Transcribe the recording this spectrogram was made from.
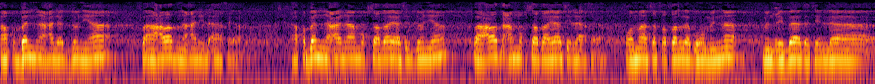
أقبلنا على الدنيا فأعرضنا عن الآخرة. أقبلنا على مقتضيات الدنيا فأعرضنا عن مقتضيات الآخرة. وما تتطلبه منا من عبادة الله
